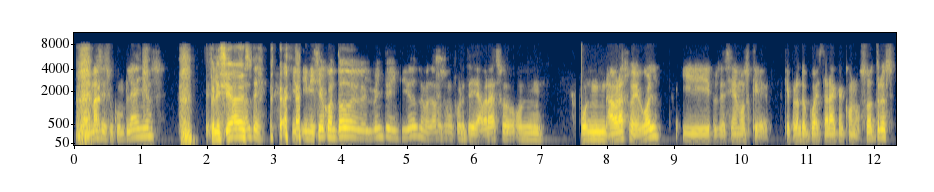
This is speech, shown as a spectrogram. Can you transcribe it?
además de su cumpleaños. Felicidades. inició con todo el 2022, le mandamos un fuerte abrazo, un, un abrazo de gol y pues deseamos que, que pronto pueda estar acá con nosotros.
